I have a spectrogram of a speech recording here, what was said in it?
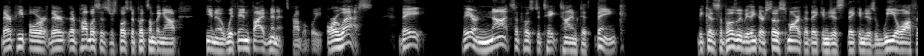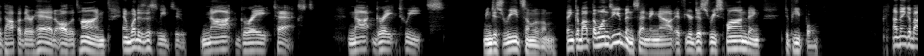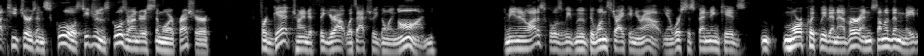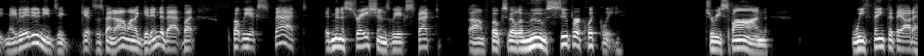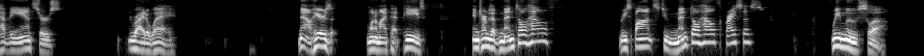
Their people are their their publicists are supposed to put something out, you know, within five minutes, probably or less. They they are not supposed to take time to think because supposedly we think they're so smart that they can just they can just wheel off the top of their head all the time and what does this lead to not great text not great tweets i mean just read some of them think about the ones you've been sending out if you're just responding to people Now, think about teachers and schools. Teachers and schools are under a similar pressure. Forget trying to figure out what's actually going on. I mean, in a lot of schools, we've moved to one strike and you're out. You know, we're suspending kids more quickly than ever, and some of them maybe maybe they do need to get suspended. I don't want to get into that, but but we expect administrations, we expect um, folks to be able to move super quickly to respond. We think that they ought to have the answers right away. Now, here's one of my pet peeves in terms of mental health, response to mental health crisis, we move slow.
